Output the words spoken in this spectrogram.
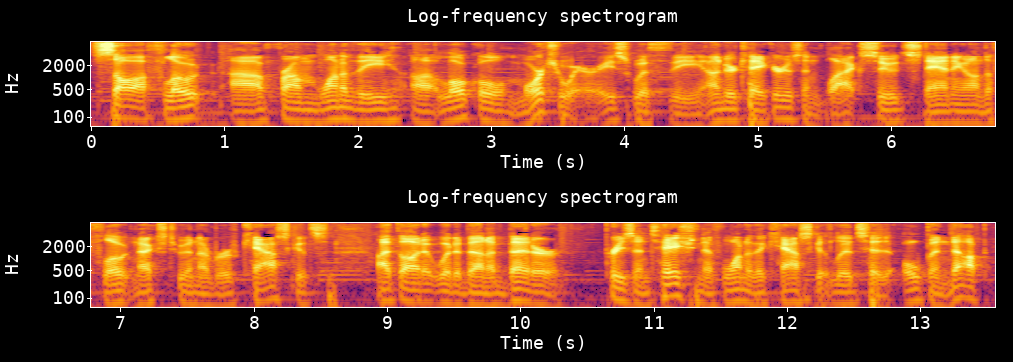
saw a float uh, from one of the uh, local mortuaries with the undertakers in black suits standing on the float next to a number of caskets. I thought it would have been a better presentation if one of the casket lids had opened up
